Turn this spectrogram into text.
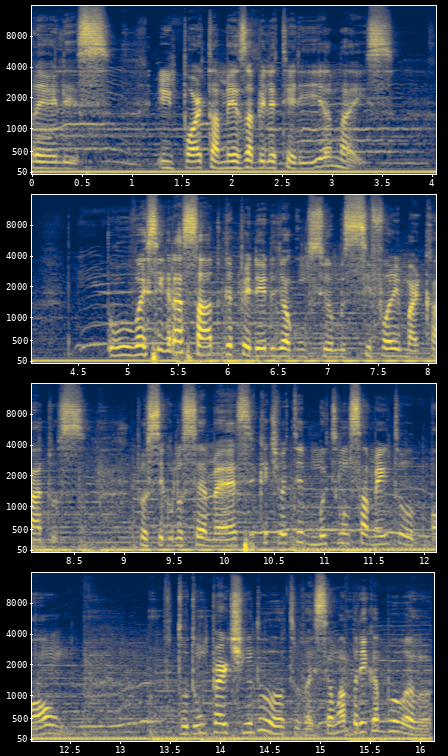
para eles importa a bilheteria mas o, vai ser engraçado dependendo de alguns filmes se forem marcados pro segundo semestre que a gente vai ter muito lançamento bom tudo um pertinho do outro vai ser uma briga boa no-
